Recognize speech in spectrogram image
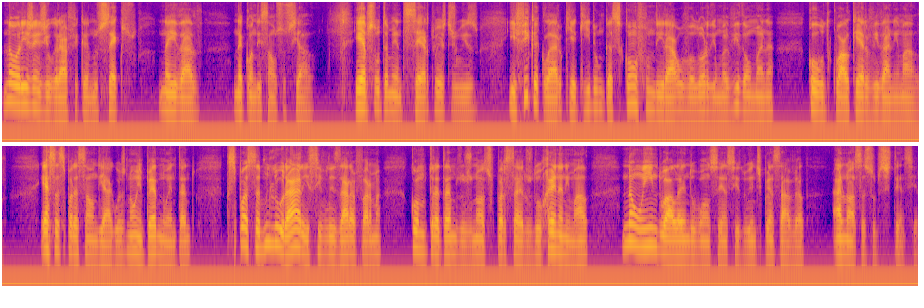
na origem geográfica, no sexo, na idade, na condição social. É absolutamente certo este juízo e fica claro que aqui nunca se confundirá o valor de uma vida humana com o de qualquer vida animal. Essa separação de águas não impede, no entanto, que se possa melhorar e civilizar a forma como tratamos os nossos parceiros do reino animal, não indo além do bom senso e do indispensável à nossa subsistência.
